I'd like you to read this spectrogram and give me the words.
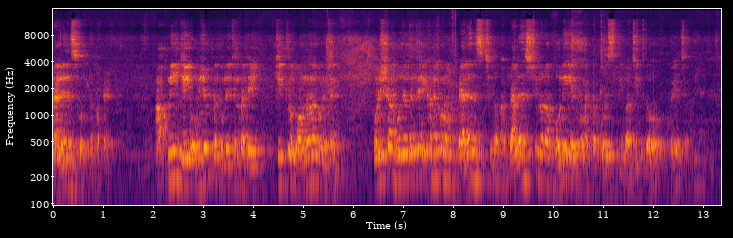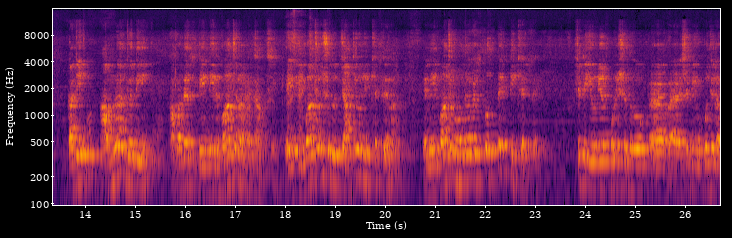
ব্যালেন্স করতে হবে। আপনি যে অভিযোগটা তুলেছেন বা যেই চিত্র বর্ণনা করেছেন, পরিষ্কার বোঝা যাচ্ছে যে এখানে কোনো ব্যালেন্স ছিল না। ব্যালেন্স ছিল না বলেই এরকম একটা পরিস্থিতি বা চিত্র হয়েছে। কাজেই আমরা যদি আমাদের এই নির্বাচন আমরা চাচ্ছি, এই নির্বাচন শুধু জাতীয় ক্ষেত্রে না, এই নির্বাচন হতে হবে প্রত্যেকটি ক্ষেত্রে। সেটি ইউনিয়ন পরিষদ হোক সেটি উপজেলা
